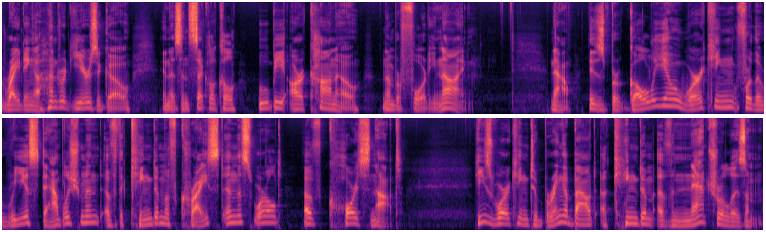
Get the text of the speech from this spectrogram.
writing a hundred years ago in his encyclical Ubi Arcano, number 49. Now, is Bergoglio working for the reestablishment of the kingdom of Christ in this world? Of course not. He's working to bring about a kingdom of naturalism,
